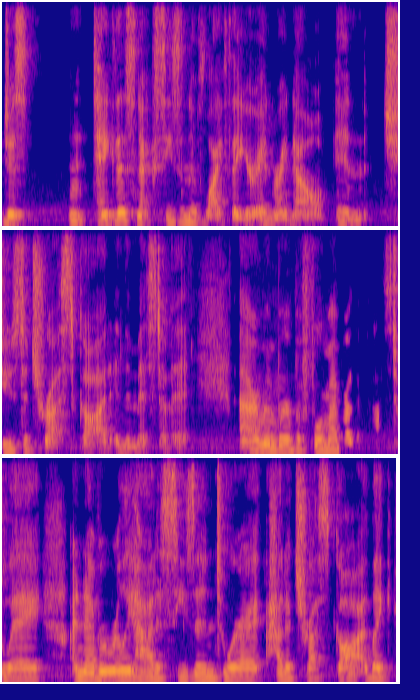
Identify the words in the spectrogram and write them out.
just take this next season of life that you're in right now and choose to trust God in the midst of it. I mm-hmm. remember before my brother passed away, I never really had a season to where I had to trust God. Like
